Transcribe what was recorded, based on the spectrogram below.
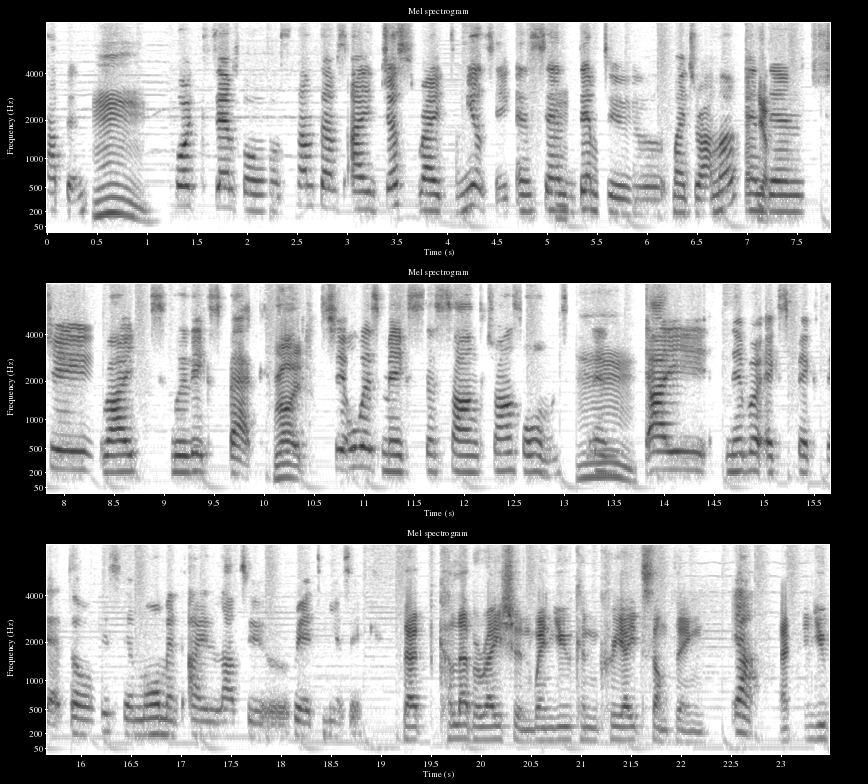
happens, Mm. For example, sometimes I just write music and send them to my drama, and Yep. then she writes lyrics back. Right. She always makes the song transformed, and Mm. I never expect that. So this is the moment I love to create music. That collaboration when you can create something Yeah, and you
